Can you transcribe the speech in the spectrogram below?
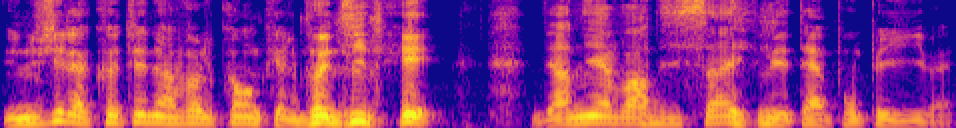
Une ville à côté d'un volcan, quelle bonne idée. Dernier à avoir dit ça, il était à Pompéi. Ouais.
